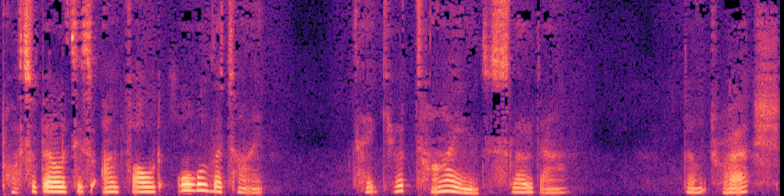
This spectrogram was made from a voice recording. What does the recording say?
Possibilities unfold all the time. Take your time to slow down. Don't rush.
